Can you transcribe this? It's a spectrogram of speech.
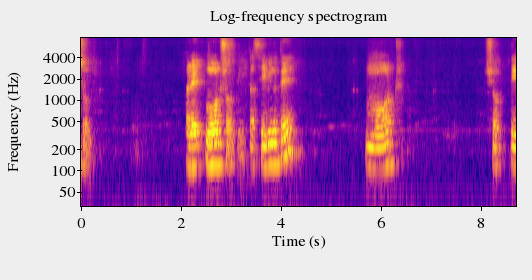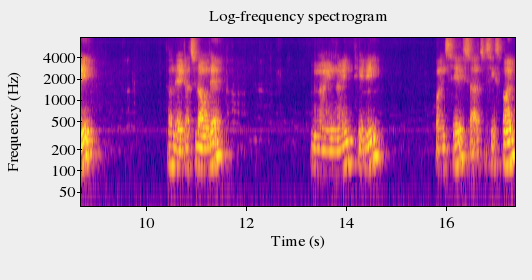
joule. তাহলে মোট শক্তি তা সি বিন্দুতে মোট শক্তি। তাহলে এটা ছিল আমাদের nine nine three point six, আর হচ্ছে সিক্স পয়েন্ট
